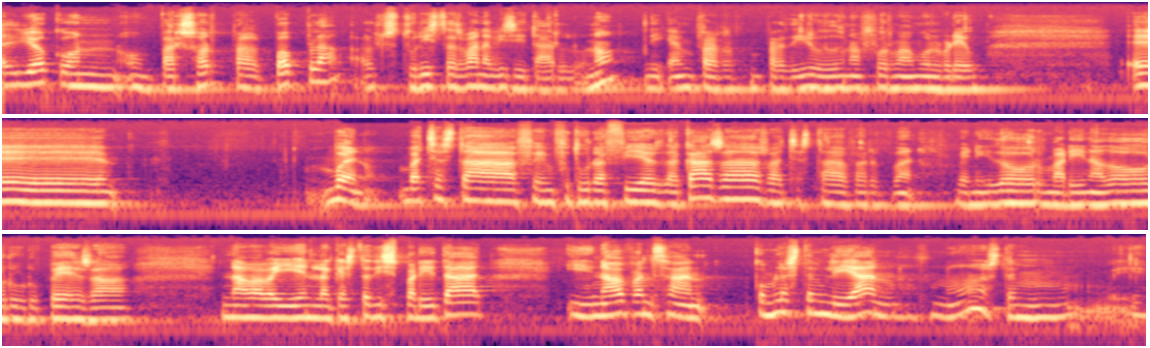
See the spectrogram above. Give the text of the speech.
el lloc on, on, per sort, pel poble, els turistes van a visitar-lo, no? diguem, per, per dir-ho d'una forma molt breu. Eh, bueno, vaig estar fent fotografies de cases, vaig estar per bueno, Benidorm, Marinador, Europesa, anava veient aquesta disparitat i anava pensant com l'estem liant, no? Estem... El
